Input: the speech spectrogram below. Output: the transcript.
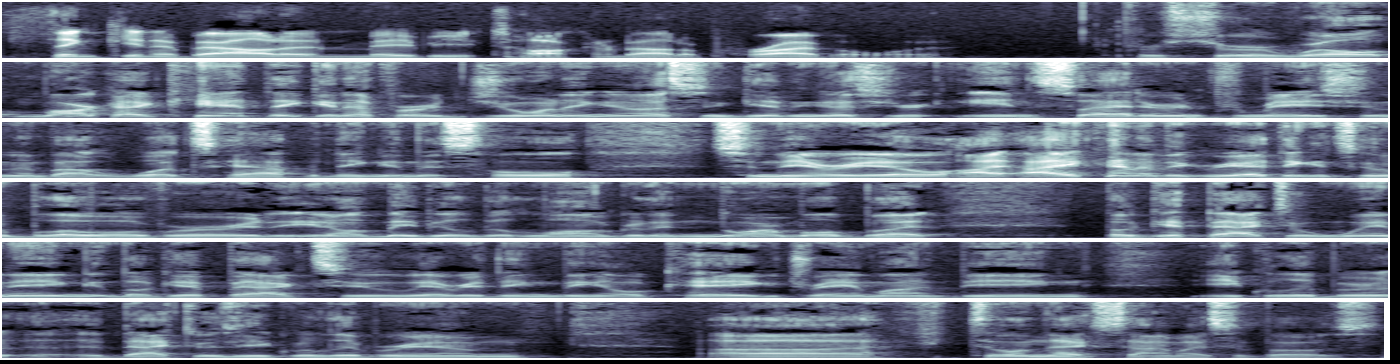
thinking about it and maybe talking about it privately. For sure. Well, Mark, I can't thank enough for joining us and giving us your insider information about what's happening in this whole scenario. I, I kind of agree. I think it's going to blow over. You know, maybe a little bit longer than normal, but they'll get back to winning. They'll get back to everything being okay. Draymond being equilibrium, back to his equilibrium. Uh, till next time, I suppose.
